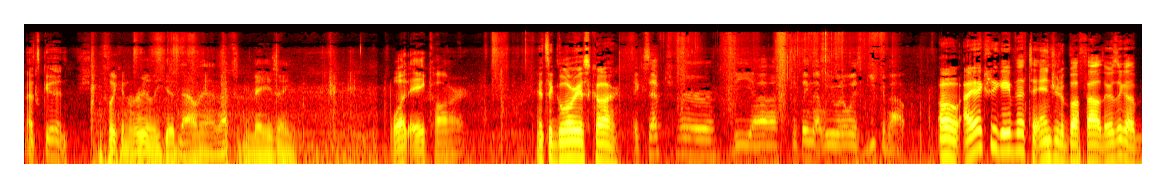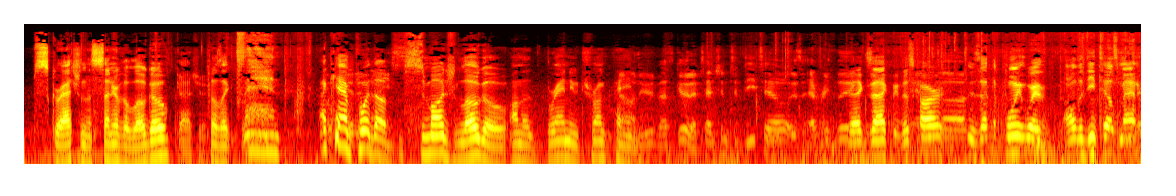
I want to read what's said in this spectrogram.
that's good. It's looking really good now, man. That's amazing. What a car. It's a glorious car. Except for the uh, the thing that we would always geek about. Oh, I actually gave that to Andrew to buff out. There's like a scratch in the center of the logo. Gotcha. So I was like, man, I can't get it put the nice. smudged logo on the brand new trunk No, paint. dude, that's good. Attention to detail is everything. Yeah, exactly. This And, car uh, is at the point where all the details matter.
